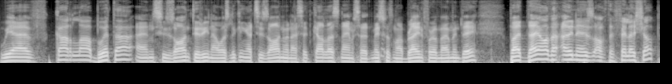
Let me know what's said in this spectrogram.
we have Carla Botha and Suzanne Turin. I was looking at Suzanne when I said Carla's name, so it messed with my brain for a moment there. But they are the owners of the Fellow Shop,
